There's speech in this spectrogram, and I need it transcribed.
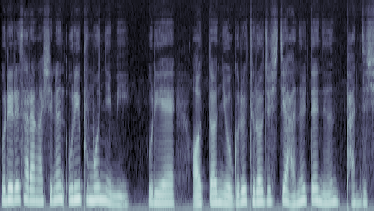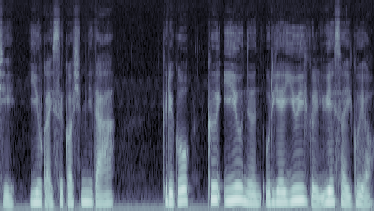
우리를 사랑하시는 우리 부모님이 우리의 어떤 요구를 들어주시지 않을 때는 반드시 이유가 있을 것입니다. 그리고 그 이유는 우리의 유익을 위해서이고요.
